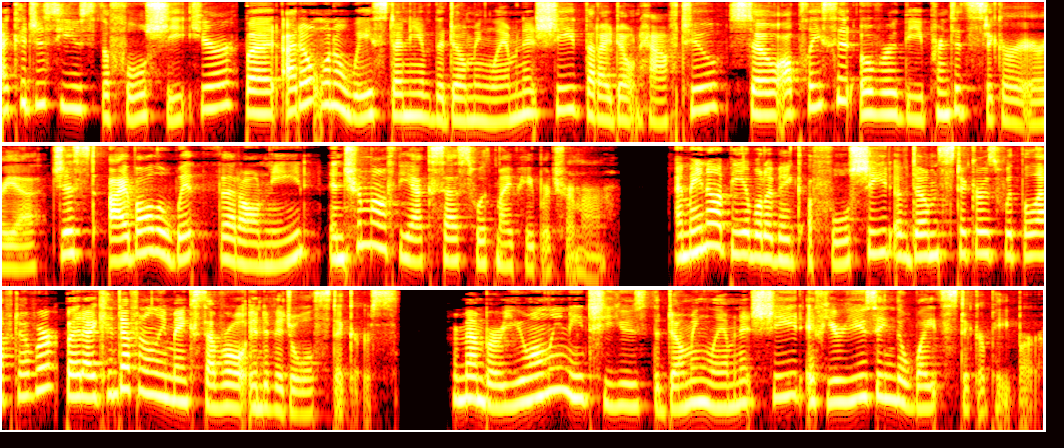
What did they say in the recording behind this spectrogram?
I could just use the full sheet here, but I don't want to waste any of the doming laminate sheet that I don't have to, so I'll place it over the printed sticker area, just eyeball the width that I'll need, and trim off the excess with my paper trimmer. I may not be able to make a full sheet of domed stickers with the leftover, but I can definitely make several individual stickers. Remember, you only need to use the doming laminate sheet if you're using the white sticker paper.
